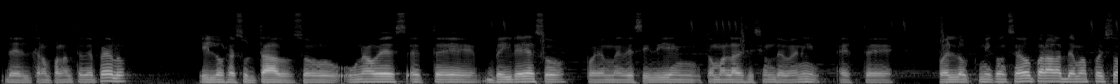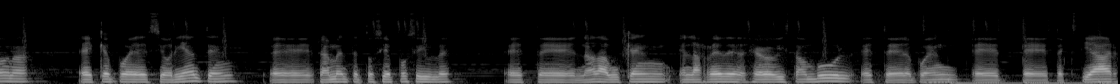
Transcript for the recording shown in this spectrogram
del trasplante de pelo y los resultados. una vez este, ver eso, pues me decidí en tomar la decisión de venir. Este, pues mi consejo para las demás personas es que pues se orienten, eh, realmente esto sí es posible. Este, nada, busquen en las redes Hero Istanbul, este, le pueden eh, eh, textear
